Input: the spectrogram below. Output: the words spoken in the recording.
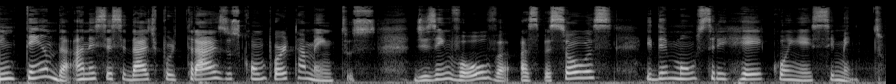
Entenda a necessidade por trás dos comportamentos. Desenvolva as pessoas e demonstre reconhecimento.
